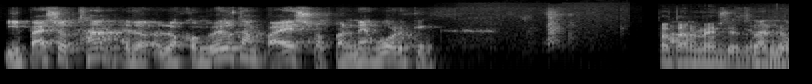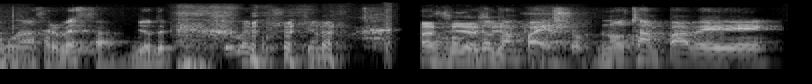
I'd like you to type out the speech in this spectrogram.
y para eso están. Los congresos están para eso, para el networking. Totalmente. Para con una cerveza. Yo, te, yo me posiciono. así, no están para eso. No están para de.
